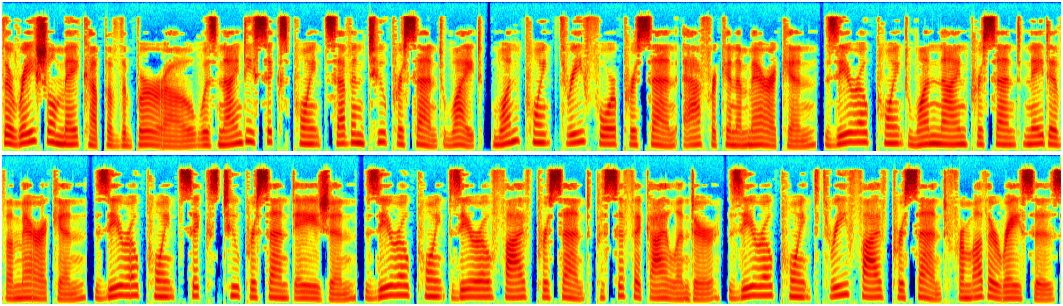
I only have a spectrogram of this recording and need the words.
The racial makeup of the borough was 96.72% white, 1.34% African American, 0.19% Native American, 0.62% Asian, 0.05% Pacific Islander, 0.35% from other races,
